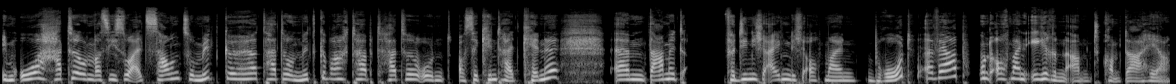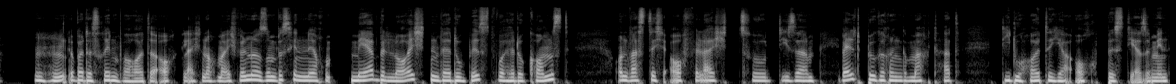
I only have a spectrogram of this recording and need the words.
im Ohr hatte und was ich so als Sound so mitgehört hatte und mitgebracht hab, hatte und aus der Kindheit kenne, ähm, damit verdiene ich eigentlich auch mein Broterwerb und auch mein Ehrenamt kommt daher. Mhm, über das reden wir heute auch gleich nochmal. Ich will nur so ein bisschen mehr beleuchten, wer du bist, woher du kommst und was dich auch vielleicht zu dieser Weltbürgerin gemacht hat, die du heute ja auch bist, Jasmin.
